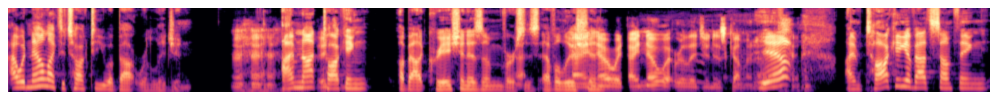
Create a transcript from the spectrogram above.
I would now like to talk to you about religion. I'm not talking about creationism versus evolution. I know it. I know what religion is coming up. Yeah. I'm talking about something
